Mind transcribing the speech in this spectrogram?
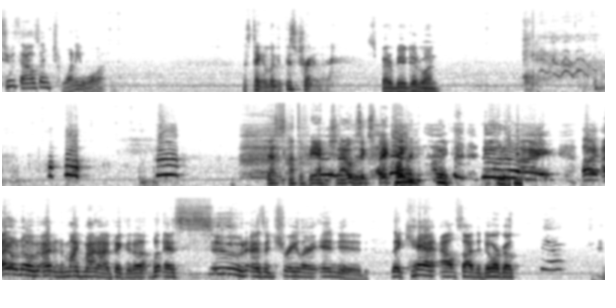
2021. Let's take a look at this trailer. This better be a good one. That's not the reaction I was expecting. no, no, I, I, I don't know. If I, Mike might not have picked it up, but as soon as the trailer ended, the cat outside the door goes, meow.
